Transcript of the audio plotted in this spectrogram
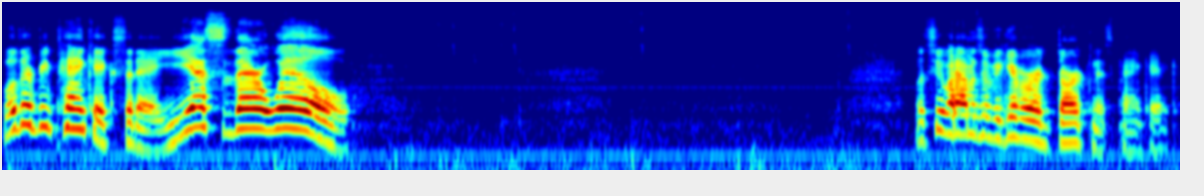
Will there be pancakes today? Yes, there will. Let's see what happens if we give her a darkness pancake.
